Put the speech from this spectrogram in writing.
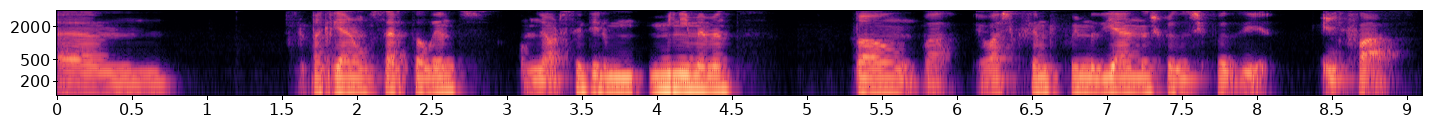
hum, para criar um certo talento, ou melhor, sentir-me minimamente bom. Eu acho que sempre fui mediano nas coisas que fazia e que faço.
